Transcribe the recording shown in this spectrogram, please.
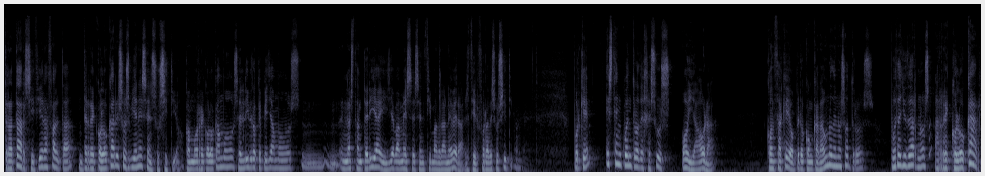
tratar, si hiciera falta, de recolocar esos bienes en su sitio, como recolocamos el libro que pillamos mm, en la estantería y lleva meses encima de la nevera, es decir, fuera de su sitio. Porque este encuentro de Jesús hoy, ahora, con Zaqueo, pero con cada uno de nosotros, puede ayudarnos a recolocar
